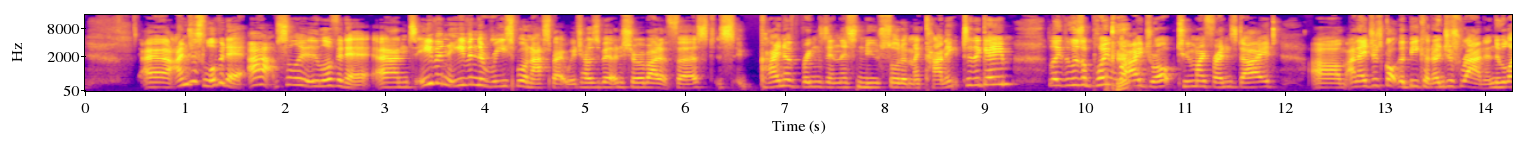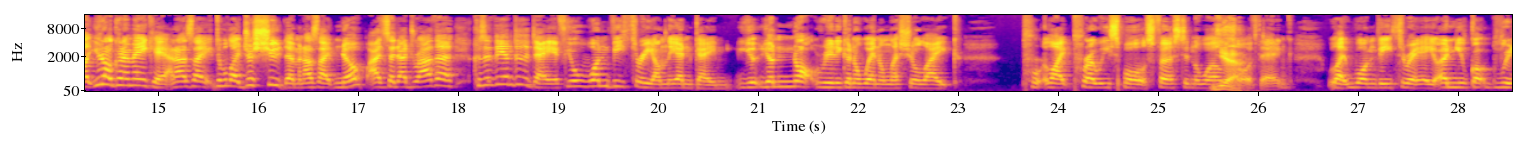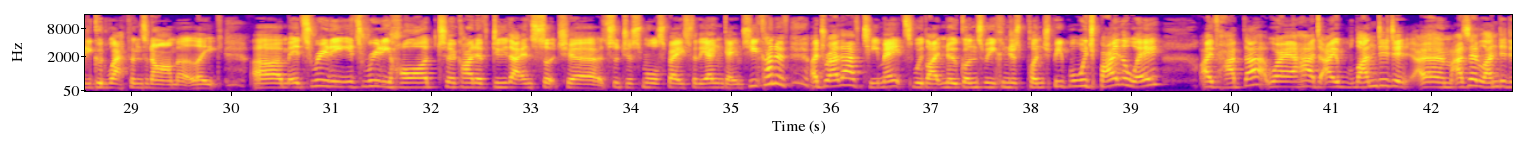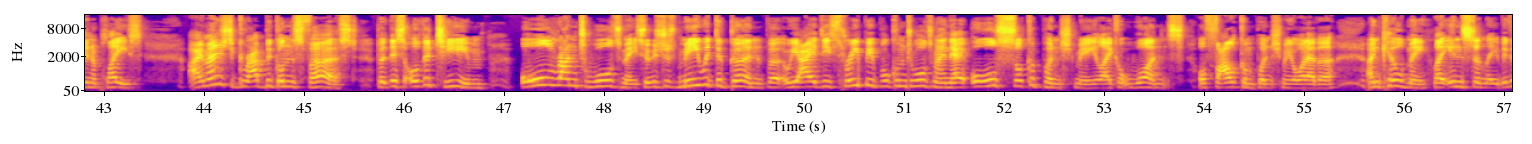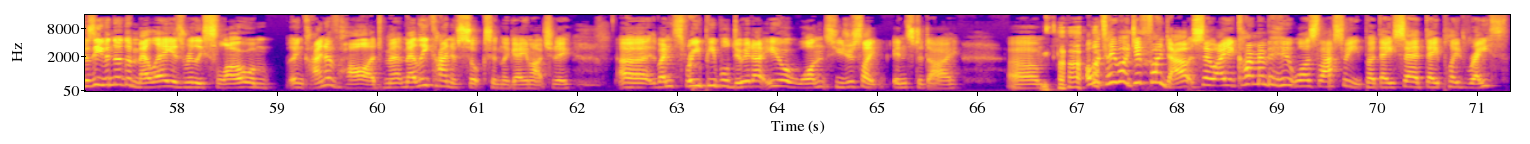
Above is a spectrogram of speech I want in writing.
uh, I'm just loving it, absolutely loving it. And even even the respawn aspect, which I was a bit unsure about at first, kind of brings in this new sort of mechanic to the game. Like there was a point Okay. where I dropped, two of my friends died. Um, and I just got the beacon and just ran, and they were like, "You're not gonna make it." And I was like, "They were like, just shoot them." And I was like, "Nope." I said, "I'd rather," because at the end of the day, if you're one v three on the end game, you, you're not really gonna win unless you're like pro, like pro esports first in the world Yeah. sort of thing like 1v3 and you've got really good weapons and armor like um it's really it's really hard to kind of do that in such a such a small space for the end game. So you kind of i'd rather have teammates with like no guns where you can just punch people which by the way i've had that where i had i landed in um as i landed in a place I managed to grab the guns first, but this other team all ran towards me. So it was just me with the gun, but we I had these three people come towards me and they all sucker punched me like at once, or falcon punched me or whatever, and killed me like instantly. Because even though the melee is really slow and, and kind of hard, me- melee kind of sucks in the game actually. Uh, when three people do it at you at once, you just like insta die. Um, oh, I'll tell you what I did find out. So I can't remember who it was last week, but they said they played Wraith.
